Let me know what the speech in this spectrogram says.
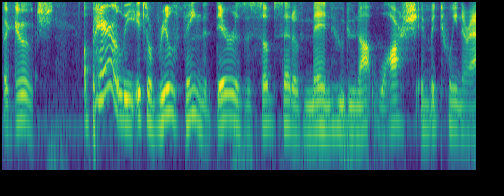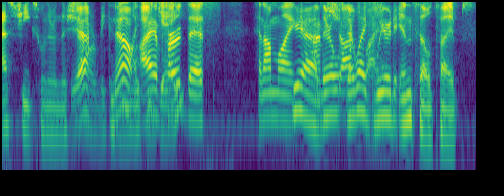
The gooch. Apparently, it's a real thing that there is a subset of men who do not wash in between their ass cheeks when they're in the shower Yeah. because no, it might be I have gay. heard this, and I'm like, yeah, I'm they're shocked they're like by weird It. incel types.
